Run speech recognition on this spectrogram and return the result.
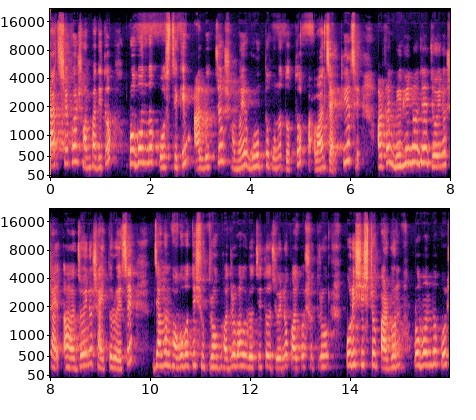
রাজশেখর সম্পাদিত প্রবন্ধ কোষ থেকে আলোচ্য সময়ের গুরুত্বপূর্ণ তথ্য পাওয়া যায়, ঠিক আছে? অর্থাৎ বিভিন্ন যে জৈন জৈন সাহিত্য রয়েছে যেমন ভগবতী সূত্র, ভদ্রবাহু রচিত জৈন কল্পসূত্র, পরিশিষ্ট পার্বণ, প্রবন্ধ কোষ,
